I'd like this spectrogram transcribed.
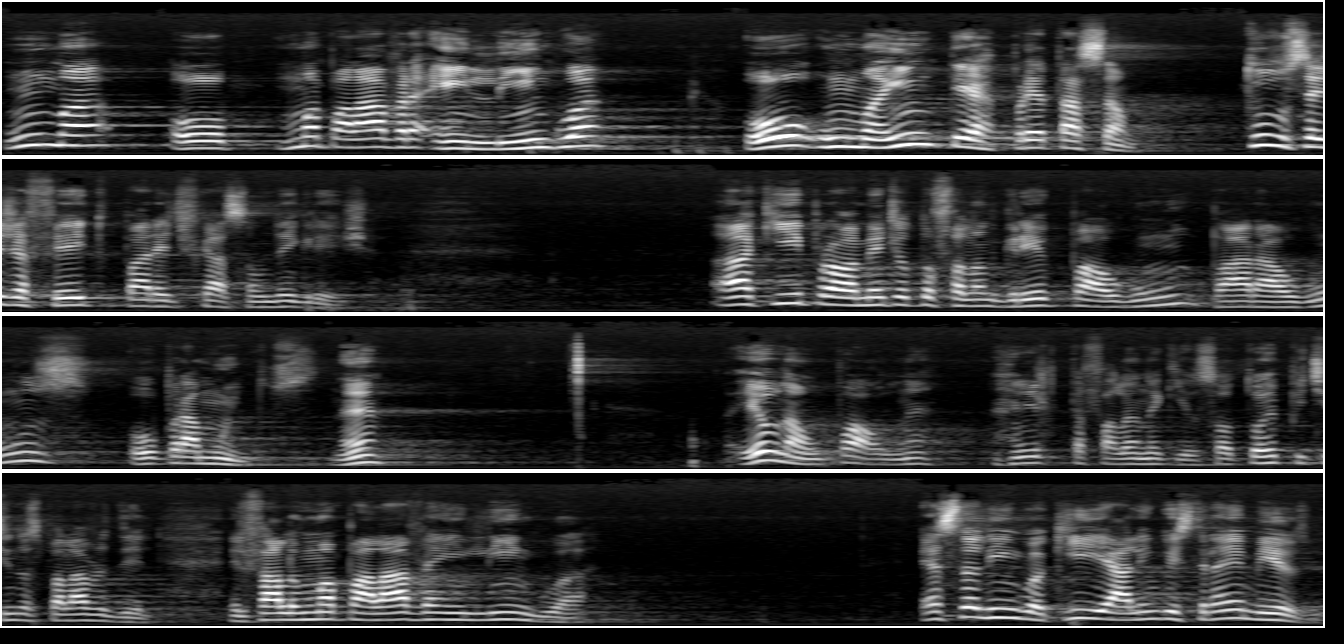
uma ou uma palavra em língua ou uma interpretação. Tudo seja feito para a edificação da igreja. Aqui provavelmente eu estou falando grego para, algum, para alguns ou para muitos, né? Eu não, o Paulo, né? Ele está falando aqui, eu só estou repetindo as palavras dele. Ele fala uma palavra em língua essa língua aqui é a língua estranha mesmo.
